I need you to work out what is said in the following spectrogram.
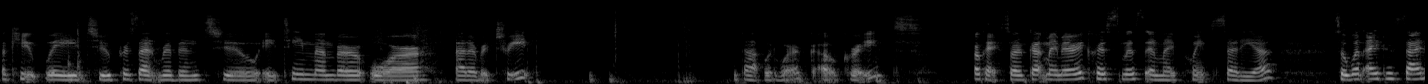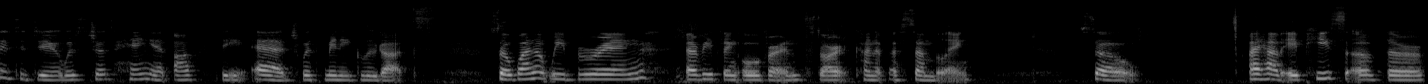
a cute way to present ribbon to a team member or at a retreat, that would work out great. Okay, so I've got my Merry Christmas and my poinsettia. So what I decided to do was just hang it off the edge with mini glue dots. So why don't we bring everything over and start kind of assembling. So I have a piece of the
